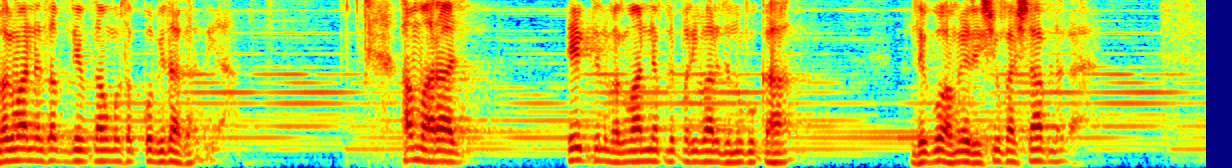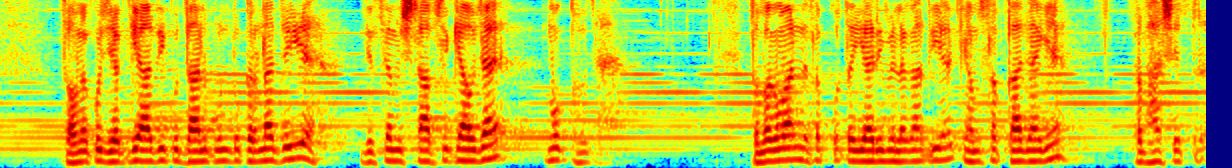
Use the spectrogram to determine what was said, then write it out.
भगवान ने सब देवताओं को सबको विदा कर दिया। हम महाराज, एक दिन भगवान ने अपने परिवारजनों को कहा, देखो, हमें ऋषियों का श्राप लगा है। तो हमें कुछ यज्ञ आदि, कुछ दान पुण्य तो करना चाहिए, जिससे हम श्राप से क्या हो जाए? मुक्त हो जाए। तो भगवान ने सबको तैयारी में लगा दिया कि हम सब कहा जाएँगे? प्रभा क्षेत्र।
